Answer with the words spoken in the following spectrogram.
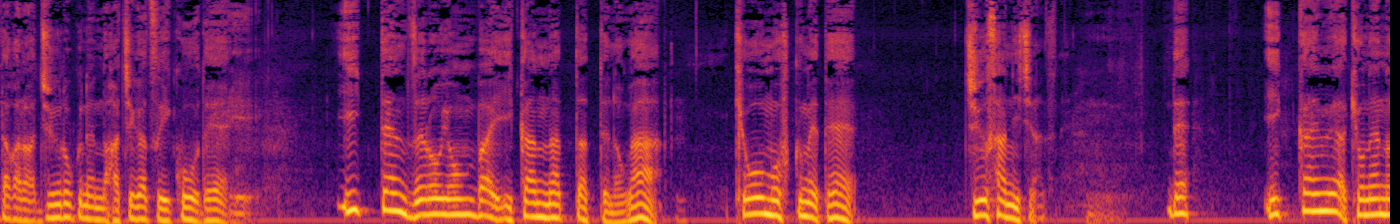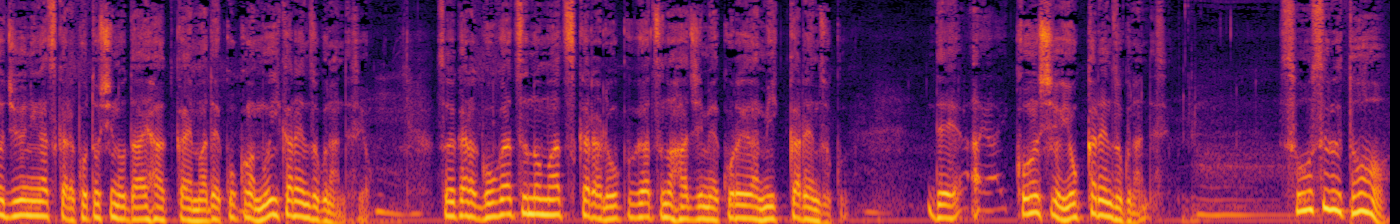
だから16年の8月以降で、1.04倍以下になったっていうのが、今日も含めて13日なんですね。で、1回目は去年の12月から今年の第8回まで、ここが6日連続なんですよ。それから5月の末から6月の初め、これが3日連続。で、今週4日連続なんですよ。そうすると、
